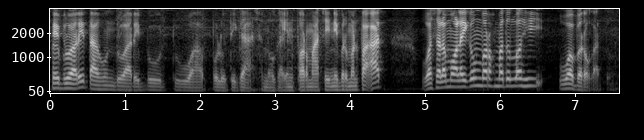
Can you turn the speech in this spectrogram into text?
Februari tahun 2023. Semoga informasi ini bermanfaat. Wassalamualaikum warahmatullahi wabarakatuh.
